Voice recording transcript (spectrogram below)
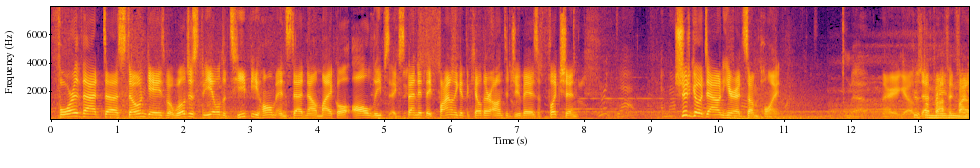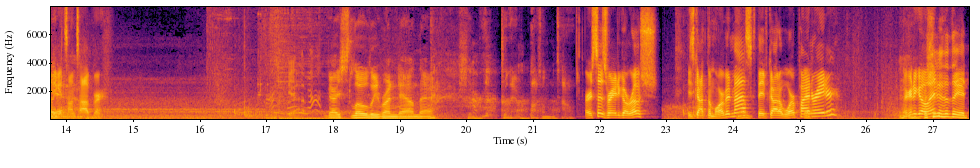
for that uh, Stone Gaze, but will just be able to TP home instead. Now Michael, all leaps expended. They finally get the kill there onto Jubei's Affliction. You're dead. And that's Should go down here at some point. Yeah. There you go. The Death Prophet finally yeah. gets on top of her. Yeah. Very slowly run down there. Should look to their bottom tower. Ursa's ready to go Rosh. He's got the Morbid Mask. They've got a Warpine Raider. They're going to go I in. that they had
